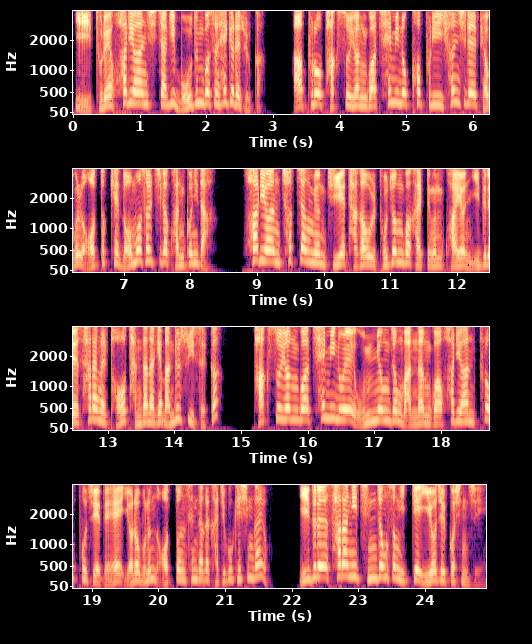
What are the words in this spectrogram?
이 둘의 화려한 시작이 모든 것을 해결해 줄까? 앞으로 박소현과 최민호 커플이 현실의 벽을 어떻게 넘어설지가 관건이다. 화려한 첫 장면 뒤에 다가올 도전과 갈등은 과연 이들의 사랑을 더 단단하게 만들 수 있을까? 박소현과 최민호의 운명적 만남과 화려한 프로포즈에 대해 여러분은 어떤 생각을 가지고 계신가요? 이들의 사랑이 진정성 있게 이어질 것인지,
